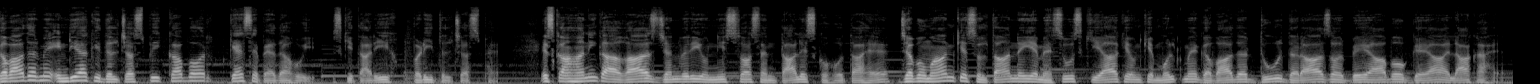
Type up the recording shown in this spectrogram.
گوادر میں انڈیا کی دلچسپی کب اور کیسے پیدا ہوئی؟ اس کی تاریخ بڑی دلچسپ ہے۔ اس کہانی کا آغاز جنوری انیس سو سینتالیس کو ہوتا ہے، جب عمان کے سلطان نے یہ محسوس کیا کہ ان کے ملک میں گوادر دور دراز اور بے آب و گیا علاقہ ہے۔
